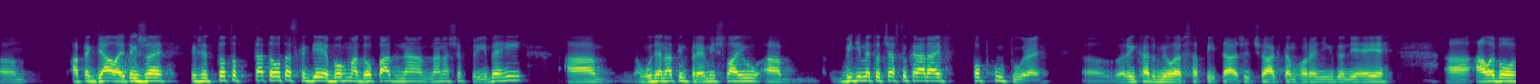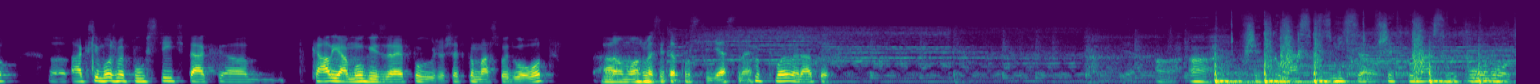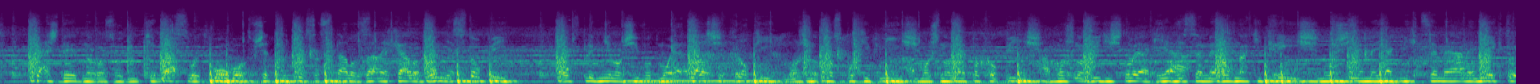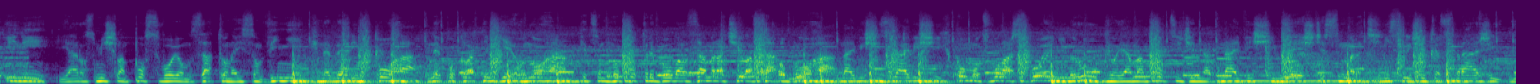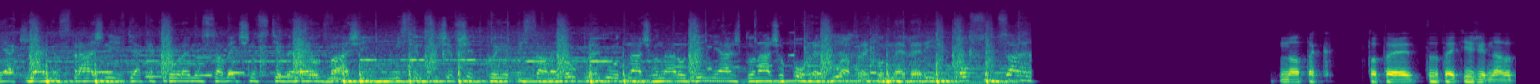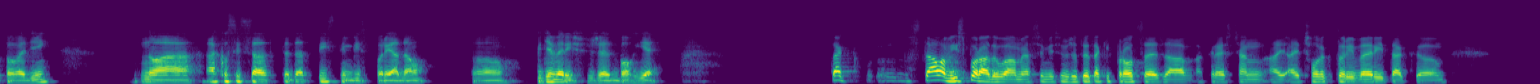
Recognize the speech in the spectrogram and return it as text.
um, a tak ďalej. Takže, takže toto, táto otázka, kde je Boh, má dopad na, na naše príbehy a ľudia nad tým premyšľajú a vidíme to častokrát aj v popkultúre. Uh, Richard Miller sa pýta, že čo ak tam hore nikto nie je. A, alebo uh, ak si môžeme pustiť, tak uh, Kali a Mugi zrepujú, že všetko má svoj dôvod. A... No, môžeme si to pustiť, jasné. Poďme na to. Uh, všetko má svoj zmysel, všetko má svoj pôvod. Každé jedno rozhodnutie má svoj dôvod. Všetko, čo sa stalo, zanechalo vo mne stopy Ovplyvnilo život moja ďalšie kroky. Možno to spochybníš, možno nepochopíš A možno vidíš to jak ja. Neseme rovnaký kríž No žijeme jak my chceme, ale niekto iný. Ja rozmýšľam po svojom, za to nejsom vinník. Neverím v Boha, nepoklaknem k jeho nohám. Keď som ho potreboval, zamračila sa obloha. Najvyšší z najvyšších pomoc voláš spojením rúk. No ja mám pocit, že nad najvyšším je ešte smrť. Myslíš, že ťa stráži nejaký aniel strážny Vďaka ktorému sa väčšnosť tebe neodváži. Myslím si, že všetko je napísané dopredu od nášho narodenia až do nášho pohrebu a preto neverím. Osud. No tak toto je, toto je tiež jedna z odpovedí. No a ako si sa teda ty s tým vysporiadal? Kde veríš, že Boh je? Tak stále vysporadovám. Ja si myslím, že to je taký proces a, a kresťan, aj, aj človek, ktorý verí, tak um,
